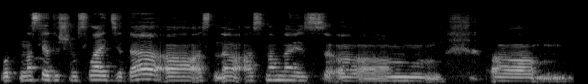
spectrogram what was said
вот на следующем слайде, да, а, основная из эм, эм,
